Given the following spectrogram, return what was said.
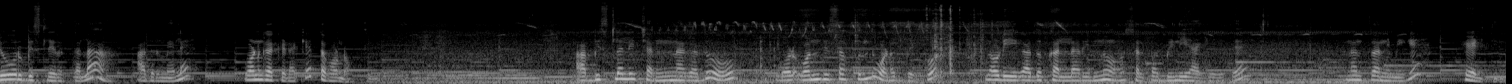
ಜೋರು ಬಿಸಿಲಿರುತ್ತಲ್ಲ, ಅದ್ರ ಮೇಲೆ ಒಣಗಕ್ಕಿಡೋಕ್ಕೆ ತೊಗೊಂಡೋಗ್ತೀವಿ ಆ ಬಿಸಿಲಲ್ಲಿ ಚೆನ್ನಾಗದು ಒಂದು ದಿವಸ ಫುಲ್ಲು ಒಣಗಬೇಕು. ನೋಡಿ, ಈಗ ಅದು ಕಲ್ಲರ್ ಇನ್ನೂ ಸ್ವಲ್ಪ ಬಿಳಿಯಾಗಿದೆ ನಂತರ ನಿಮಗೆ ಹೇಳ್ತೀನಿ.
